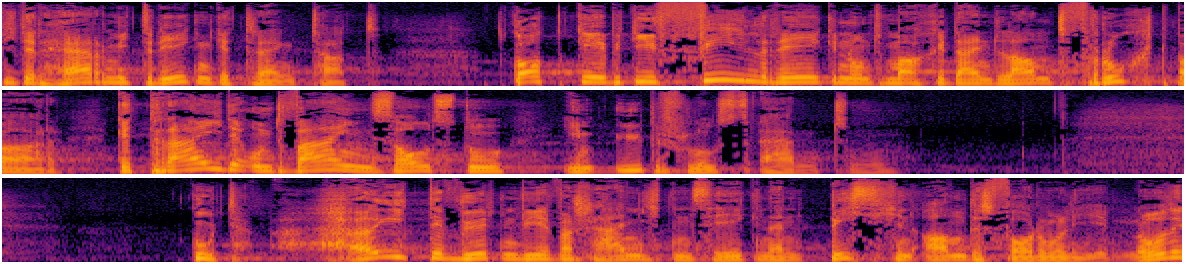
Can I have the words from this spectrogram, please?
die der Herr mit Regen getränkt hat. Gott gebe dir viel Regen und mache dein Land fruchtbar. Getreide und Wein sollst du im Überfluss ernten. Gut, heute würden wir wahrscheinlich den Segen ein bisschen anders formulieren, oder?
